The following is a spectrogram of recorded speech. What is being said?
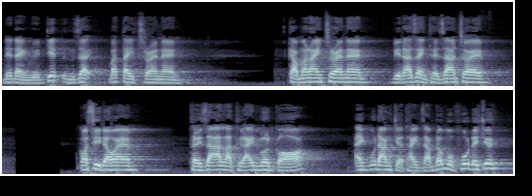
nên đành luyến tiếc đứng dậy bắt tay Trenan. Cảm ơn anh Trenan vì đã dành thời gian cho em. Có gì đâu em, thời gian là thứ anh luôn có. Anh cũng đang trở thành giám đốc một phút đấy chứ.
